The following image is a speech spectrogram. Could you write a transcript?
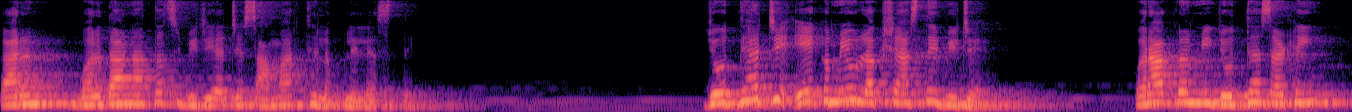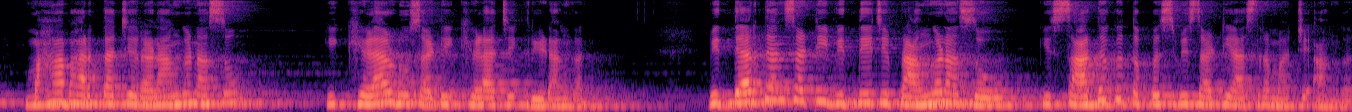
कारण वरदानातच विजयाचे सामर्थ्य लपलेले असते योद्ध्याचे एकमेव लक्ष असते विजय पराक्रमी योद्ध्यासाठी महाभारताचे रणांगण असो की खेळाडूसाठी खेळाचे क्रीडांगण. विद्यार्थ्यांसाठी विद्येचे प्रांगण असो की साधक तपस्वीसाठी आश्रमाचे अंगण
